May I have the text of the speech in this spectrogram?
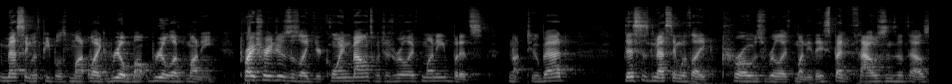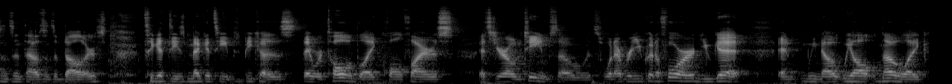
messing with people's money, like real real life money. Price ranges is like your coin balance, which is real life money, but it's not too bad. This is messing with like pros' real life money. They spent thousands and thousands and thousands of dollars to get these mega teams because they were told like qualifiers, it's your own team, so it's whatever you can afford, you get. And we know we all know like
